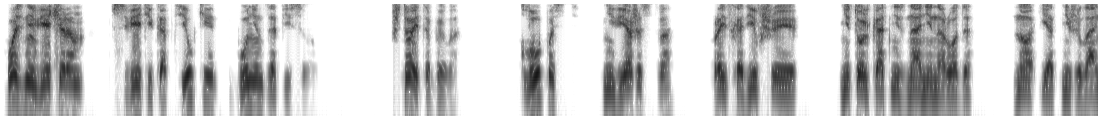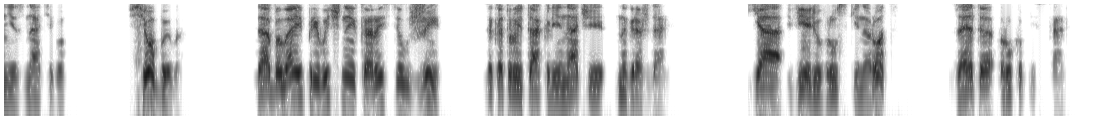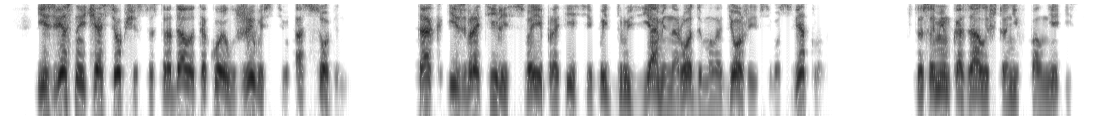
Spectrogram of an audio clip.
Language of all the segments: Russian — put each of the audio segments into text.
Поздним вечером в свете коптилки Бунин записывал. Что это было? Глупость, невежество, происходившие не только от незнания народа, но и от нежелания знать его. Все было. Да была и привычная корысть лжи, за которую так или иначе награждали. Я верю в русский народ, за это рукоплескали. Известная часть общества страдала такой лживостью особенно. Так извратились в своей профессии быть друзьями народа, молодежи и всего светлого, что самим казалось, что они вполне искренни.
